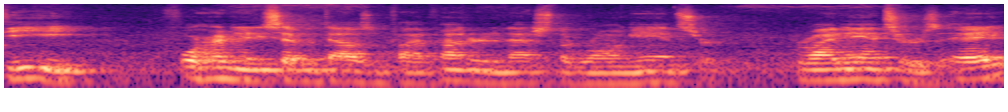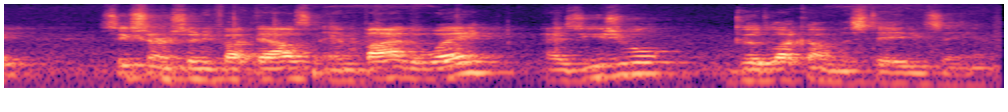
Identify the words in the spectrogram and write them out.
D, 487,500, and that's the wrong answer. The right answer is A, 675,000. And by the way, as usual, good luck on the state exam.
